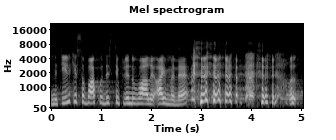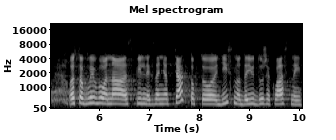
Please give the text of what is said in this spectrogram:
не тільки собаку дисциплінували, а й мене. Особливо на спільних заняттях, тобто дійсно дають дуже класний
